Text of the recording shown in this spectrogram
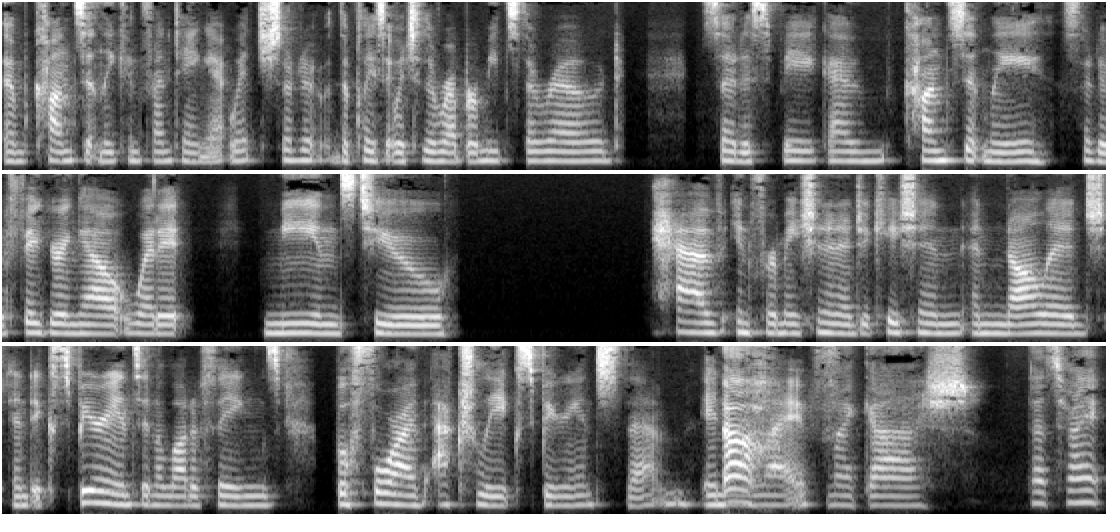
am constantly confronting at which sort of the place at which the rubber meets the road, so to speak. I'm constantly sort of figuring out what it means to have information and education and knowledge and experience in a lot of things before I've actually experienced them in oh, my life. My gosh. That's right.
